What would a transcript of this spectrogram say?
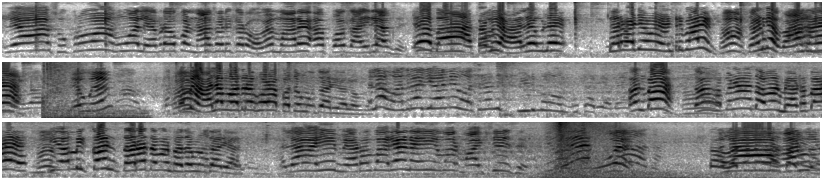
એટલે આ છોકરો હું આ લેબડા ઉપર ના ચડી કરો. હવે મારે આ પગ આવી રહ્યા છે. એ બા તમે હાલે ઉલે. દરવાજે એન્ટ્રી મારી? હા જાણ કે વાઘ આયા એવું એમ? તમે હાલે વદરા ઘોડા પતંગ ઉતારી આલો અન બા તમને ખબર હે તમાર મેઠો બા હે. ઈ અમે કન તરત તમને પતંગ ઉતારી આલ એટલે ઈ મેળો બાર્યા ને ઈ અમાર માસી છે. ઓય. એટલે તમે હારું.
